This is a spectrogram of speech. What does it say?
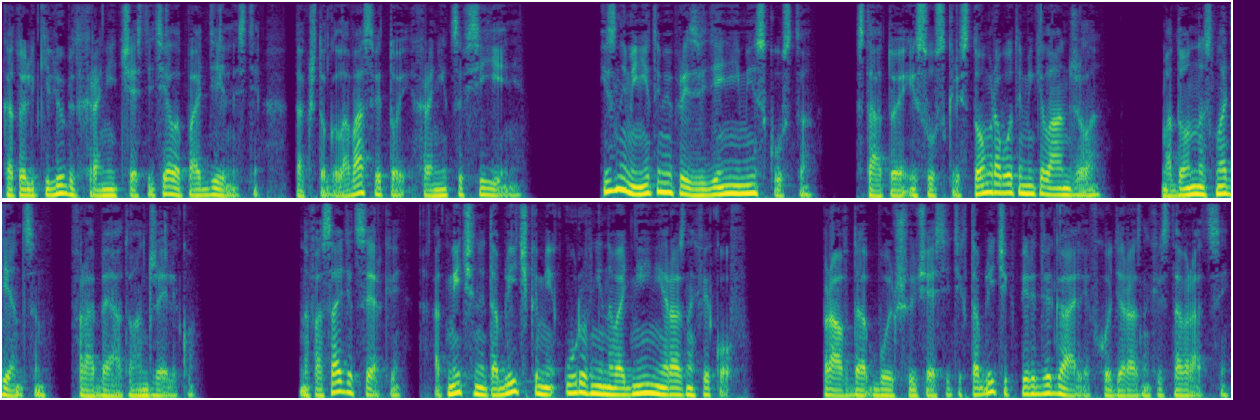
Католики любят хранить части тела по отдельности, так что голова святой хранится в Сиене. И знаменитыми произведениями искусства – статуя Иисус с крестом работы Микеланджело, Мадонна с младенцем, фра Беато Анджелико. На фасаде церкви отмечены табличками уровни наводнений разных веков. Правда, большую часть этих табличек передвигали в ходе разных реставраций,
